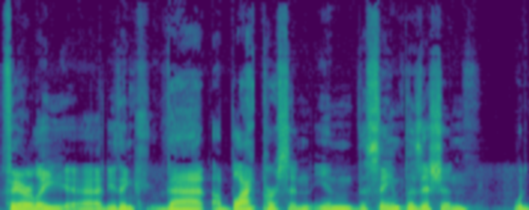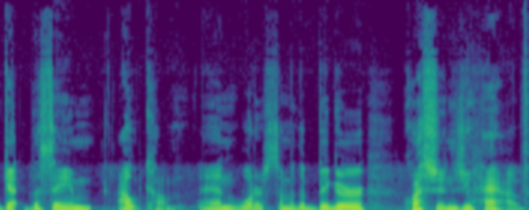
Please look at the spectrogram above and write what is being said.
fairly? Uh, do you think that a black person in the same position would get the same outcome? And what are some of the bigger questions you have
